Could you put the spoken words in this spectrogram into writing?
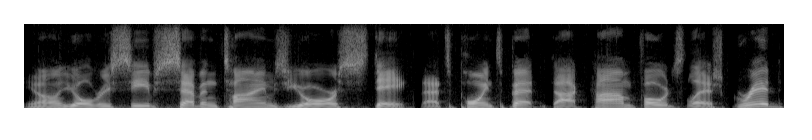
you know, you'll receive seven times your stake. That's pointsbet.com forward slash grid.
